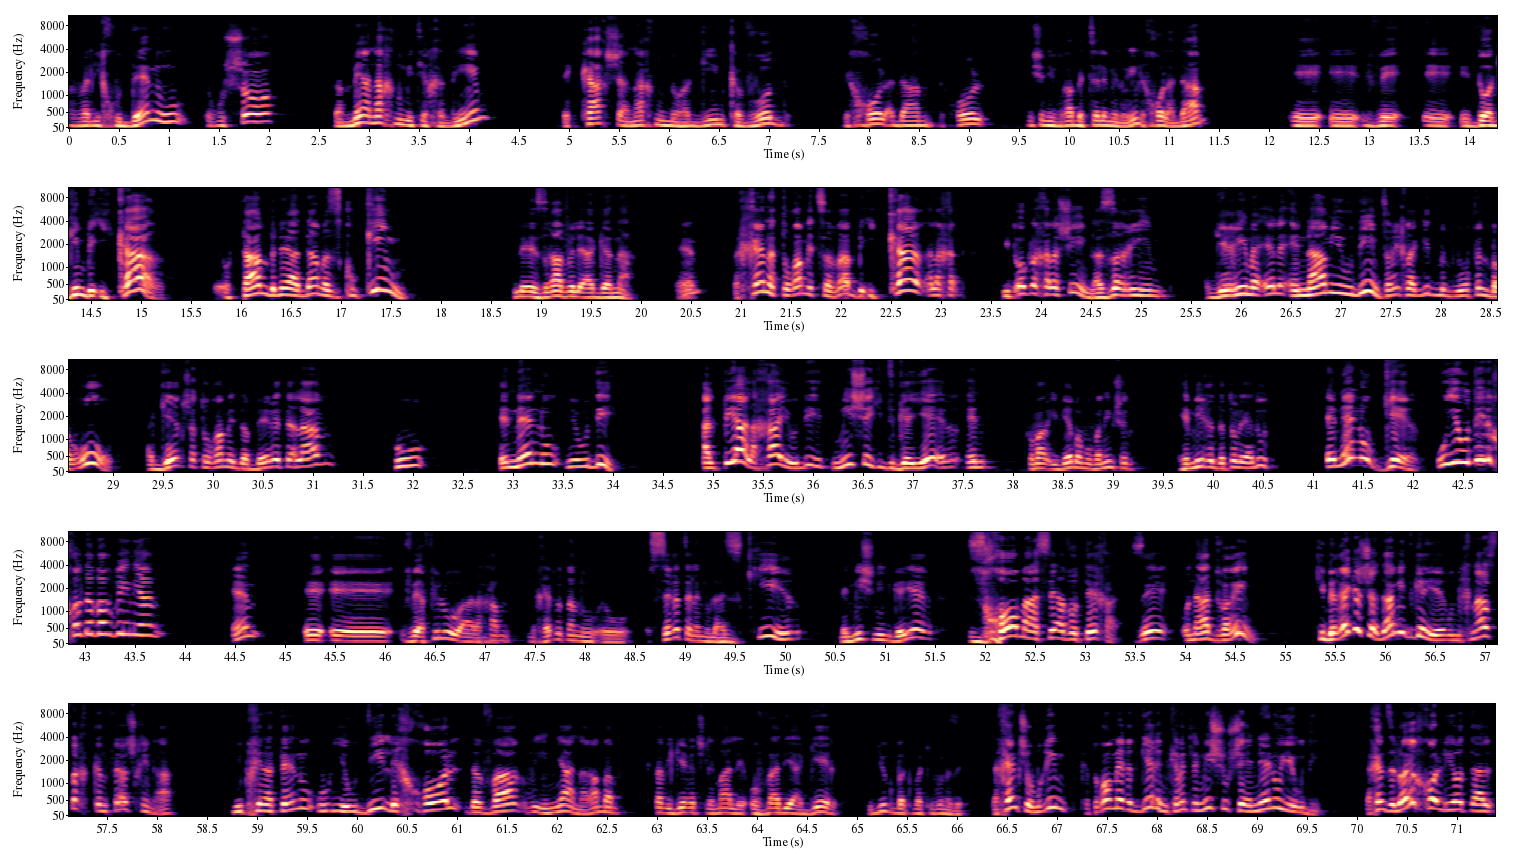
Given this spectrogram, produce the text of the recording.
אבל ייחודנו פירושו במה אנחנו מתייחדים, בכך שאנחנו נוהגים כבוד לכל אדם, לכל מי שנברא בצלם אלוהים, לכל אדם, אה, אה, ודואגים בעיקר לאותם בני אדם הזקוקים לעזרה ולהגנה, כן? לכן התורה מצווה בעיקר על הח... לדאוג לחלשים, לזרים. הגרים האלה אינם יהודים, צריך להגיד באופן ברור, הגר שהתורה מדברת עליו הוא איננו יהודי. על פי ההלכה היהודית, מי שהתגייר, אין, כלומר התגייר במובנים של המיר את דתו ליהדות, איננו גר, הוא יהודי לכל דבר ועניין, כן? אה, אה, ואפילו ההלכה מחייבת אותנו, או אוסרת עלינו להזכיר למי שנתגייר, זכור מעשה אבותיך, זה הונאת דברים. כי ברגע שאדם מתגייר, הוא נכנס תחת כנפי השכינה, מבחינתנו הוא יהודי לכל דבר ועניין. הרמב"ם כתב איגרת שלמה לעובדיה הגר, בדיוק בכיוון הזה. לכן כשאומרים, כשהתורה אומרת גר, היא מתכוונת למישהו שאיננו יהודי. לכן זה לא יכול להיות על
